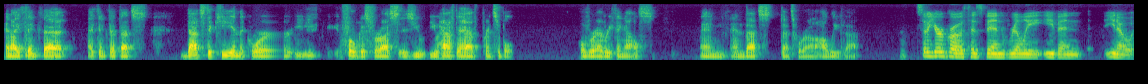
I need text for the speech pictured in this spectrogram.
And I think that I think that that's that's the key in the core focus for us is you you have to have principle over everything else and and that's that's where I'll, I'll leave that so your growth has been really even you know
